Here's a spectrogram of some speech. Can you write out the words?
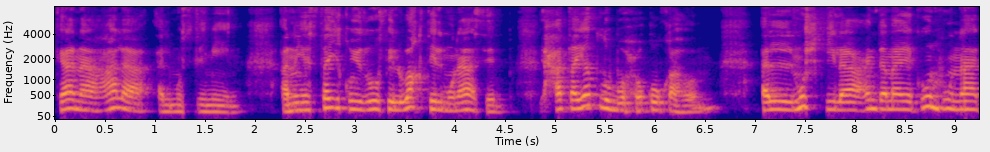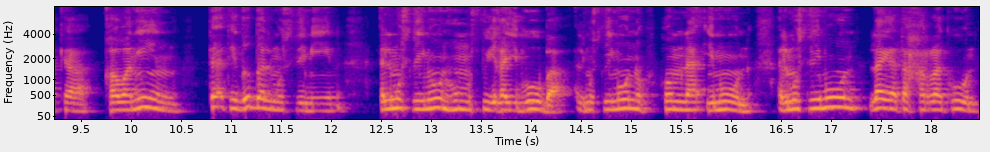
كان على المسلمين أن يستيقظوا في الوقت المناسب حتى يطلبوا حقوقهم. المشكلة عندما يكون هناك قوانين تأتي ضد المسلمين المسلمون هم في غيبوبة، المسلمون هم نائمون، المسلمون لا يتحركون،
